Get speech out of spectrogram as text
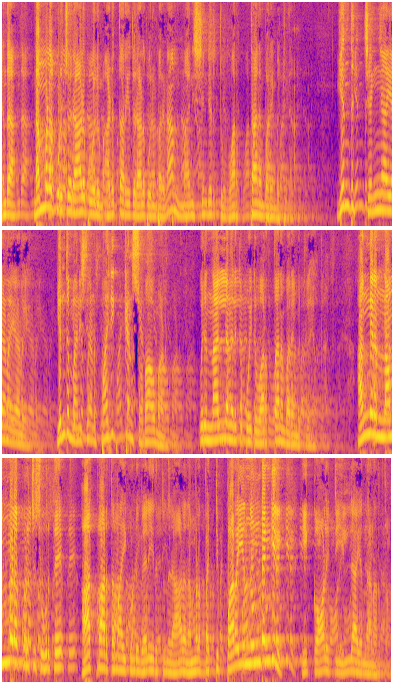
എന്താ? നമ്മളെ കുറിച്ച് ഒരാൾ പോലും അടുത്തറിയുന്ന ഒരാൾ പോലും പറയണം ആ മനുഷ്യന്റെ അടുത്ത് വർത്താനം പറയാൻ പറ്റില്ല. എന്ത് ചെങ്ങായാണ് അയാൾ? എന്ത് മനുഷ്യനാണ്? പരിക്കൻ സ്വഭാവമാണ്. ഒരു നല്ല നിലയ്ക്ക് പോയിട്ട് വർത്താനം പറയാൻ പറ്റില്ല അയാൾക്ക്. അങ്ങനെ നമ്മളെ കുറിച്ച് സുഹൃത്തെ ആത്മാർത്ഥമായി കൊണ്ട് വിലയിരുത്തുന്ന ഒരാളെ നമ്മളെ പറ്റി പറയുന്നുണ്ടെങ്കിൽ ഈ ക്വാളിറ്റി ഇല്ല എന്നാണ് അർത്ഥം.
